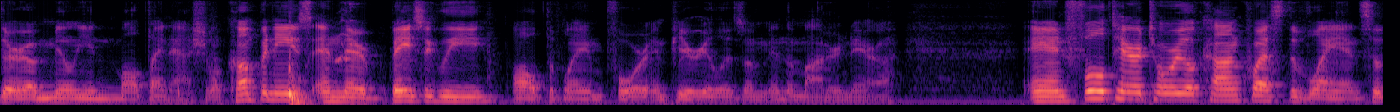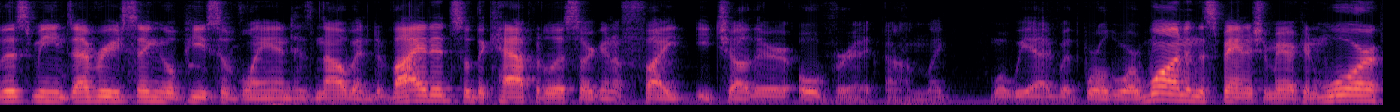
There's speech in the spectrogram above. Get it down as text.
there are a million multinational companies, and they're basically all to blame for imperialism in the modern era. And full territorial conquest of land. So this means every single piece of land has now been divided, so the capitalists are going to fight each other over it. Um, like what we had with World War One and the Spanish American War,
